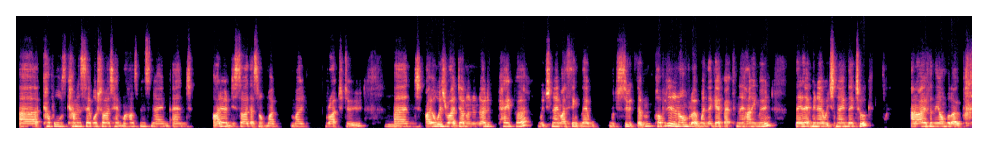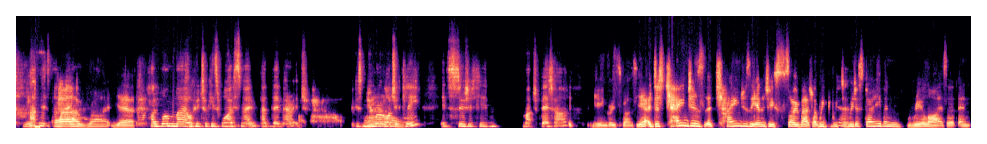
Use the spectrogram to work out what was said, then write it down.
Uh, couples come and say, Well, shall I take my husband's name? And I don't decide that's not my, my right to do. Mm. And I always write down on a note of paper which name I think they would suit them, pop it in an envelope when they get back from their honeymoon. They let me know which name they took and I open the envelope. Yeah. and it's the ah, name. right, yeah. Had one male who took his wife's name at their marriage oh, wow. because wow. numerologically it suited him much better. Getting goosebumps. Yeah, it just changes. It changes the energy so much. Like we we, yeah. we just don't even realize it. And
